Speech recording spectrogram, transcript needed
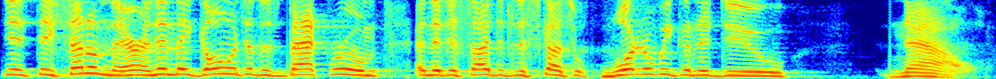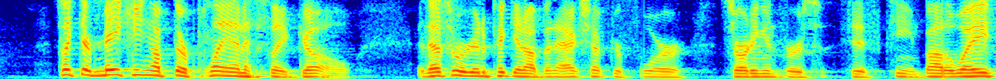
they set them there, and then they go into this back room and they decide to discuss what are we going to do now? It's like they're making up their plan as they go. And that's where we're going to pick it up in Acts chapter 4, starting in verse 15. By the way,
